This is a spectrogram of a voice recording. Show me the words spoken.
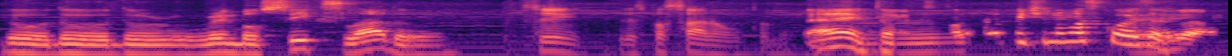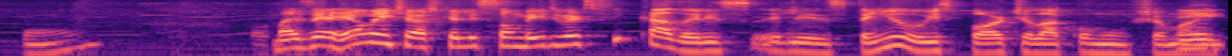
do, do, do Rainbow Six lá, do. Sim, eles passaram também. É, então eles estão repetindo umas coisas É. já. Então... Mas é realmente, eu acho que eles são meio diversificados. Eles, eles têm o esporte lá como chama Sim.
